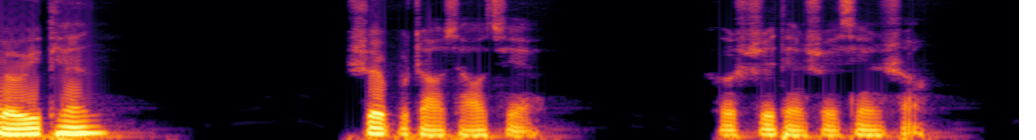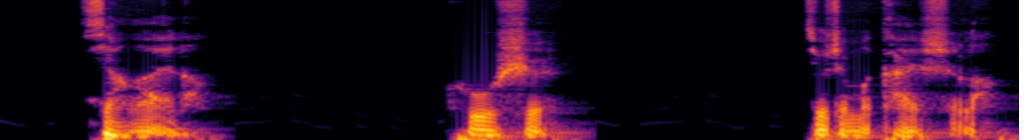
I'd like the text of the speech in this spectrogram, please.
有一天，睡不着小姐和十点睡先生相爱了，故事就这么开始了。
